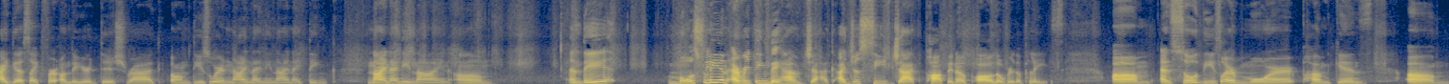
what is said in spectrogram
I guess like for under your dish rag. Um, these were nine ninety nine I think, nine ninety nine. Um, and they mostly in everything they have Jack. I just see Jack popping up all over the place. Um, and so these are more pumpkins. Um,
